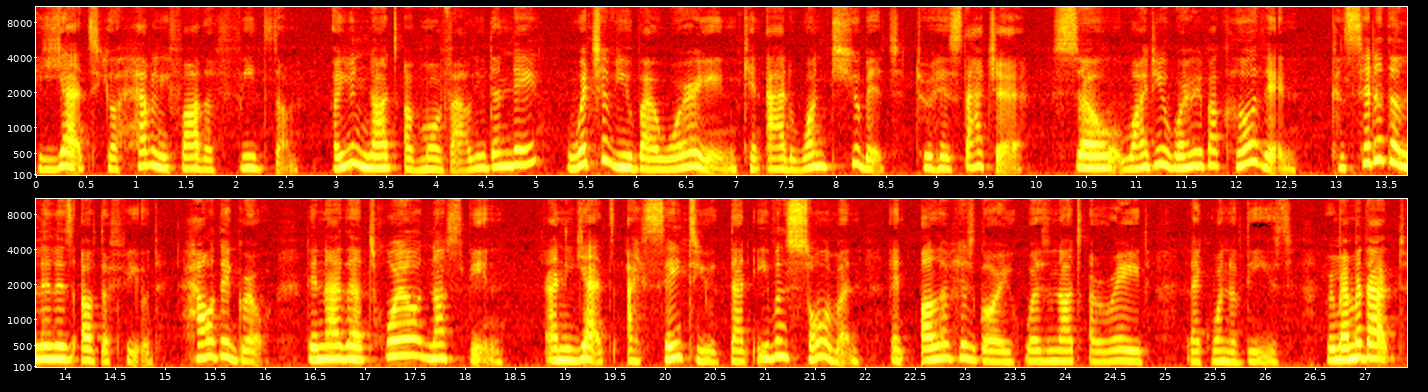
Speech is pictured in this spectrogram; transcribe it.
yet your heavenly Father feeds them. Are you not of more value than they? Which of you by worrying can add one cubit to his stature? So why do you worry about clothing? Consider the lilies of the field, how they grow. They neither toil nor spin. And yet I say to you that even Solomon in all of his glory was not arrayed like one of these. Remember that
